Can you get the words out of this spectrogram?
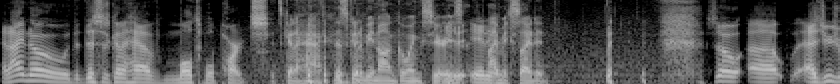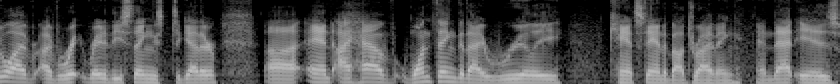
And I know that this is going to have multiple parts. It's gonna have. this is gonna be an ongoing series. It- it I'm is. excited. So, uh, as usual, I've, I've ra- rated these things together. Uh, and I have one thing that I really can't stand about driving, and that is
